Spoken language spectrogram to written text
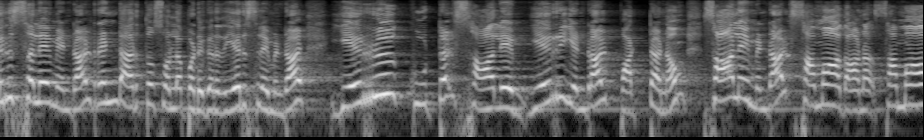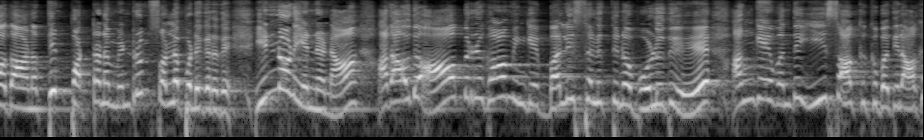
எருசலேம் என்றால் ரெண்டு அர்த்தம் சொல்லப்படுகிறது. எருசலேம் என்றால் எரு கூட்டல் சாலேம். எரு என்றால் பட்டணம். சாலேம் என்றால் சமாதானம். சமாதானத்தின் பட்டணம் என்றும் சொல்லப்படுகிறது. இன்னொன்று என்னன்னா அதாவது ஆபிரகாம் இங்கே பலி செலுத்தின பொழுது அங்கே வந்து ஈசாக்குக்கு பதிலாக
